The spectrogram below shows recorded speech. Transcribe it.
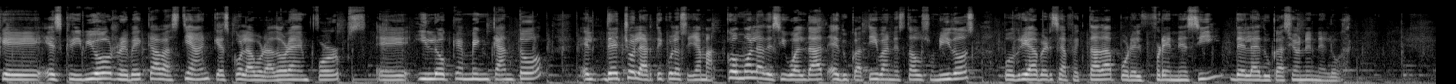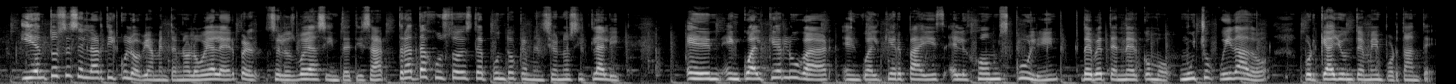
que escribió Rebeca Bastián, que es colaboradora en Forbes, eh, y lo que me encantó, de hecho el artículo se llama Cómo la desigualdad educativa en Estados Unidos podría verse afectada por el frenesí de la educación en el hogar. Y entonces el artículo, obviamente no lo voy a leer, pero se los voy a sintetizar, trata justo de este punto que mencionó Citlali. En, en, cualquier lugar, en cualquier país, el homeschooling debe tener como mucho cuidado porque hay un tema importante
